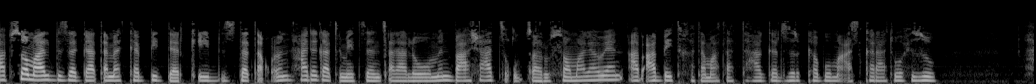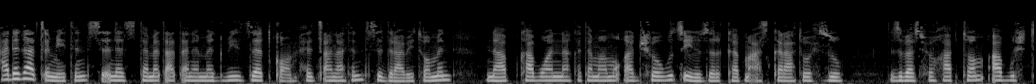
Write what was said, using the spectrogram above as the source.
ኣብ ሶማል ብዘጋጠመ ከቢድ ደርቂ ዝተጠቕዑን ሓደጋ ጥሜት ዘንጸላለዎምን ብኣሽሓት ዝቑጸሩ ሶማላውያን ኣብ ዓበይቲ ከተማታት እታ ሃገር ዝርከቡ መዓስከራት ውሕዙ ሓደጋ ጥሜትን ስእነት ዝተመጣጠነ መግቢ ዘጥቅዖም ህጻናትን ስድራቤቶምን ናብ ካብ ዋና ከተማ ሞቓድሾ ውጽኢሉ ዝርከብ መዓስከራት ውሕዙ ዝበዝሑ ካብቶም ኣብ ውሽጢ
